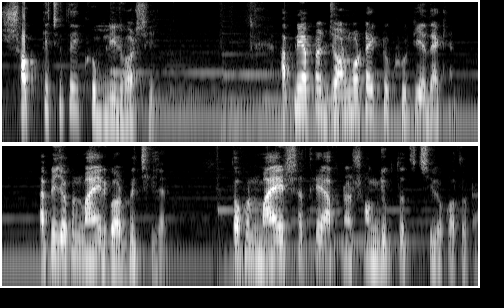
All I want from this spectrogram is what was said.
সব কিছুতেই খুব নির্ভরশীল। আপনি আপনার জন্মটা একটু খুঁটিয়ে দেখেন। আপনি যখন মায়ের গর্ভে ছিলেন তখন মায়ের সাথে আপনার সংযুক্ত ছিল কতটা?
